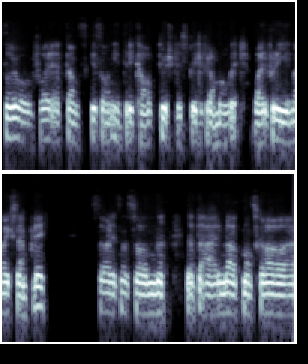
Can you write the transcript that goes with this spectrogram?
står overfor et ganske sånn intrikat puslespill framover. Bare for å gi noen eksempler. Så er det liksom sånn, dette her med at man skal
